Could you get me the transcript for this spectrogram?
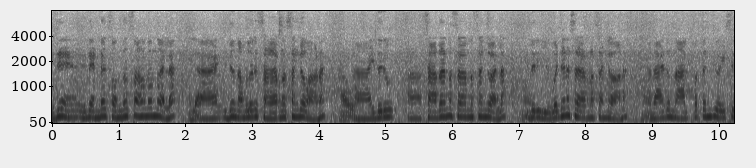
ഇത് ഇത് എന്റെ സ്വന്തം സ്ഥാപനമൊന്നുമല്ല അല്ല. ഇത് നമ്മളൊരു സഹകരണ സംഘമാണ്. ഇതൊരു സാധാരണ സഹകരണ സംഘമല്ല. ഇതൊരു യുവജന സഹകരണ സംഘമാണ്. അതായത് നാൽപ്പത്തഞ്ച് വയസ്സ്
